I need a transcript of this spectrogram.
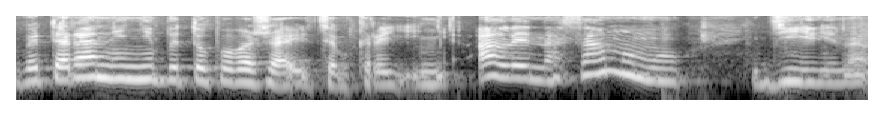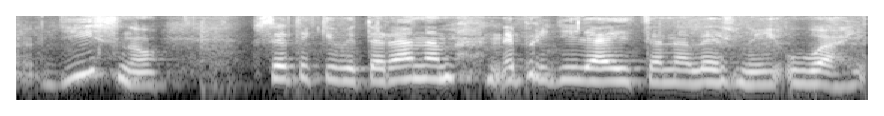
Ветерани нібито поважаються в країні, але на самому ділі на- дійсно все-таки ветеранам не приділяється належної уваги.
